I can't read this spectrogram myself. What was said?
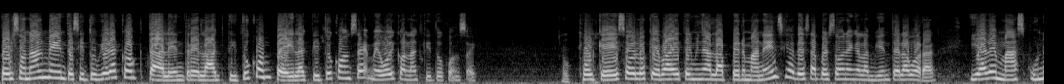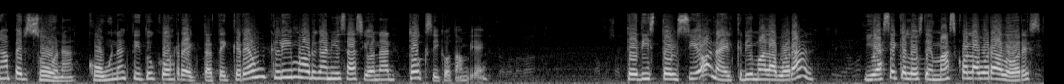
personalmente, si tuviera que optar entre la actitud con P y la actitud con C, me voy con la actitud con C. Porque eso es lo que va a determinar la permanencia de esa persona en el ambiente laboral. Y además, una persona con una actitud correcta te crea un clima organizacional tóxico también te distorsiona el clima laboral y hace que los demás colaboradores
